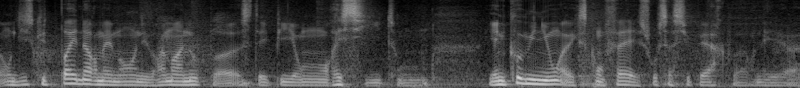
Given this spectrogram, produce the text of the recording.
On discute pas énormément. On est vraiment à nos postes et puis on récite. Il y a une communion avec ce qu'on fait et je trouve ça super. On est, euh,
